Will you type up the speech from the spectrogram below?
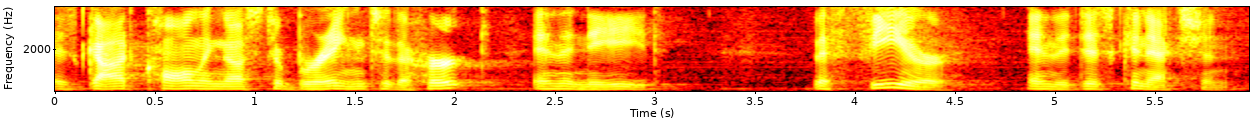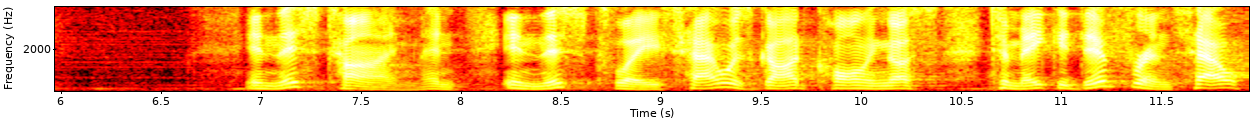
is God calling us to bring to the hurt and the need, the fear and the disconnection? in this time and in this place? How is God calling us to make a difference? How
